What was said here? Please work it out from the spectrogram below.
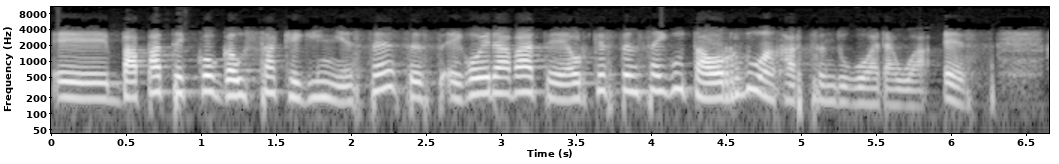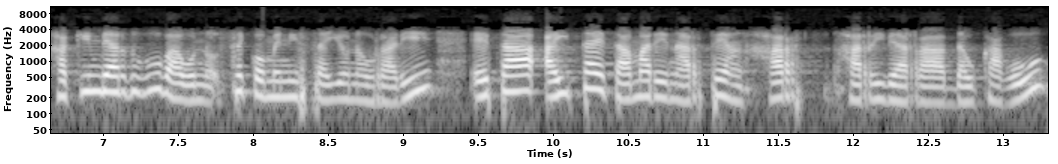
e, bapateko gauzak eginez, ez? Ez egoera bat e, aurkezten zaigu eta orduan jartzen dugu araua, ez. Jakin behar dugu, ba bueno, ze komeni zaion aurrari eta aita eta amaren artean jart, jarri beharra daukagu,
